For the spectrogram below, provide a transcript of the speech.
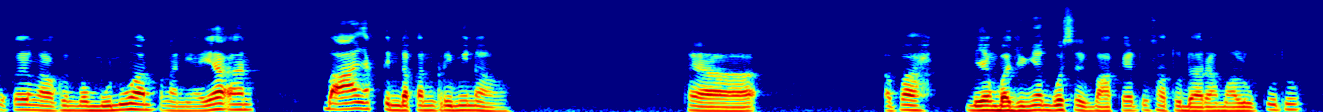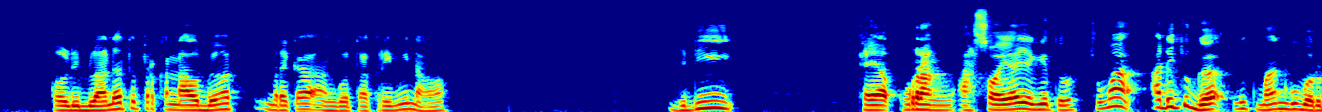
pokoknya ngelakuin pembunuhan penganiayaan. Banyak tindakan kriminal. Kayak apa yang bajunya gue sering pakai tuh satu darah Maluku tuh kalau di Belanda tuh terkenal banget mereka anggota kriminal. Jadi kayak kurang asoy aja gitu. Cuma ada juga nih kemarin gue baru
